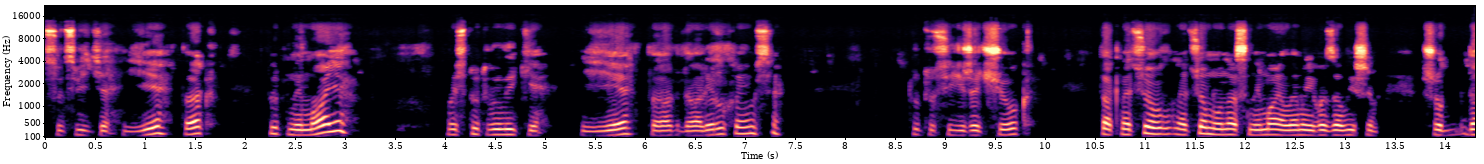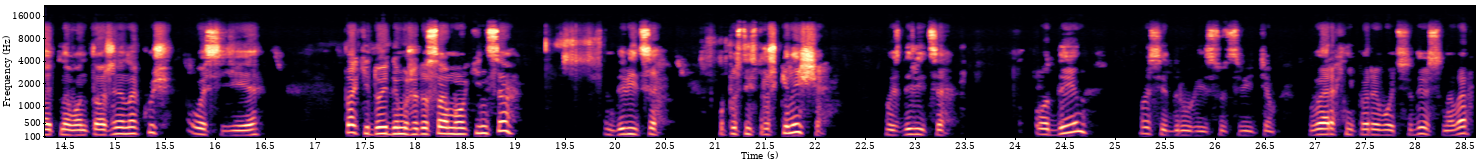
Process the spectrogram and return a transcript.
суцвіття є, так, тут немає, ось тут велике є, так, далі рухаємося. Тут ось їжачок. Так, на цьому, на цьому у нас немає, але ми його залишимо щоб дати навантаження на кущ. Ось є. Так, і дійдемо вже до самого кінця. Дивіться, опустись трошки нижче. Ось дивіться. Один, ось і другий з суцвіттям. Верхній переводь сюди, ось наверх.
